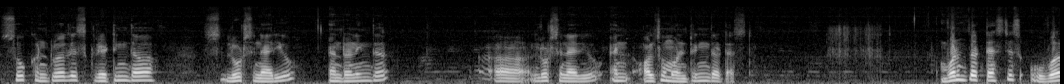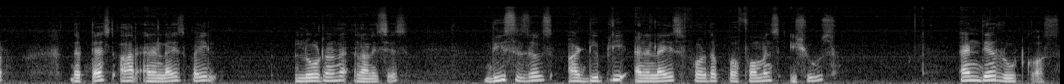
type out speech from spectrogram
So controller is creating the load scenario and running the uh, load scenario and also monitoring the test. Once the test is over the tests are analyzed by load runner analysis these results are deeply analyzed for the performance issues and their root cause.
